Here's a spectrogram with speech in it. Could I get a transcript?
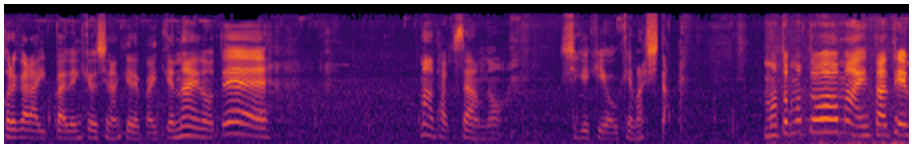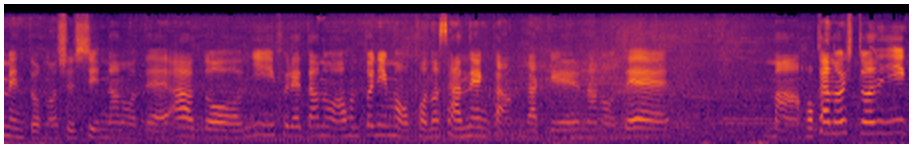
これからいっぱい勉強しなければいけないのでまあたくさんの刺激を受けました。もともとまあエンターテインメントの出身なのでアートに触れたのは本当にもうこの3年間だけなのでまあ他の人に比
